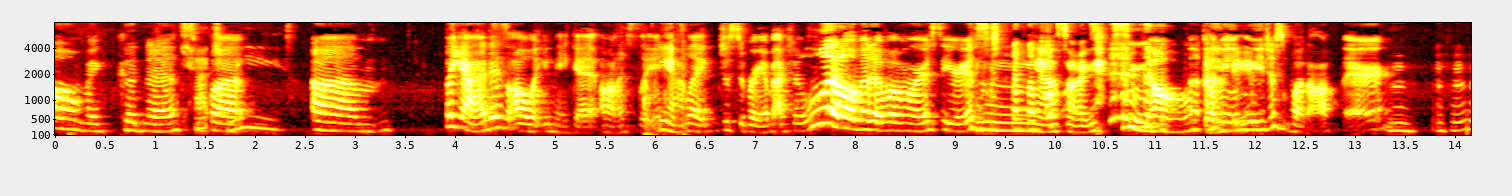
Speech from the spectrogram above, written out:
oh my goodness. Catch but me. um but yeah, it is all what you make it, honestly. Yeah. Like just to bring it back to a little bit of a more serious Mm, yeah, sorry. no, I mean, be. we just went off there. Mm-hmm.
